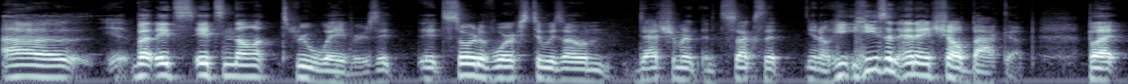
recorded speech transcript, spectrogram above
uh but it's it's not through waivers. It it sort of works to his own detriment. It sucks that, you know, he he's an NHL backup, but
